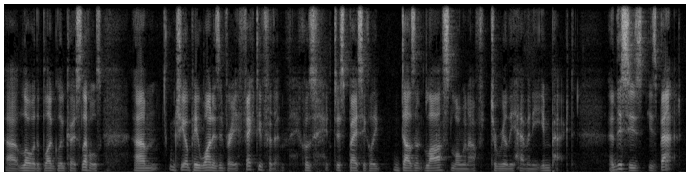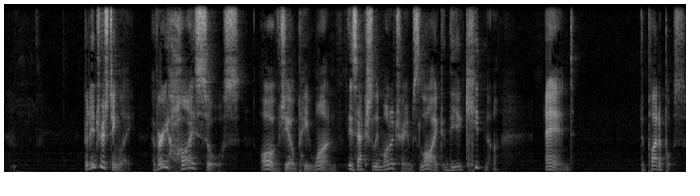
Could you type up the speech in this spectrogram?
uh, lower the blood glucose levels, um, GLP 1 isn't very effective for them because it just basically doesn't last long enough to really have any impact. And this is, is bad. But interestingly, a very high source of GLP 1 is actually monotremes like the echidna and the platypus.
